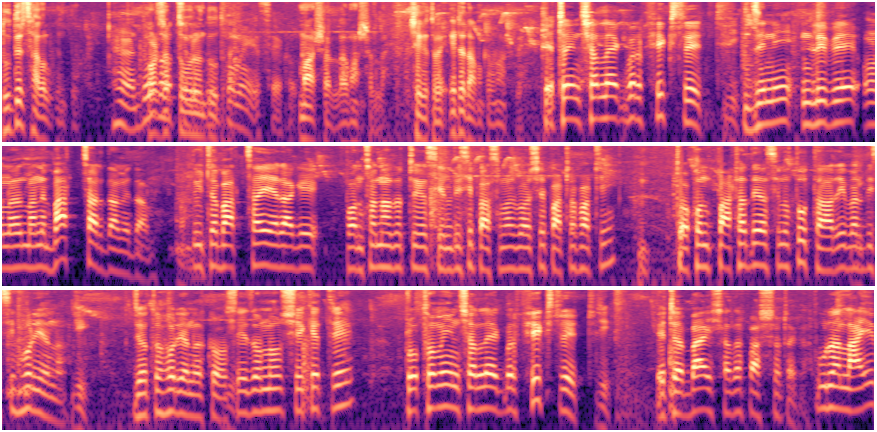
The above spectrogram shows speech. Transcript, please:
দুধের ছাগল কিন্তু। হ্যাঁ দুধ পর্যাপ্ত পরিমাণ হয়। মাশাল্লাহ মাশাল্লাহ। সেক্ষেত্রে এটা দাম কেমন আসবে? এটা ইনশাল্লাহ একবার ফিক্সড রেট যিনি নেবে ওনার মানে বাচ্চার দামে দাম। দুইটা বাচ্চাই এর আগে পঞ্চান্ন হাজার টাকা সেল দিছি পাঁচ মাস বয়সে পাঠা পাঠি তখন পাঠা দেওয়া ছিল তোতা আর এবার দিছি হরিয়ানা। জি। যেহেতু হরিয়ানার ক্রস এই জন্য সেক্ষেত্রে প্রথমে ইনশাল্লাহ একবার ফিক্সড রেট জি। এটা বাইশ হাজার পাঁচশো টাকা। পুরা লাইভ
